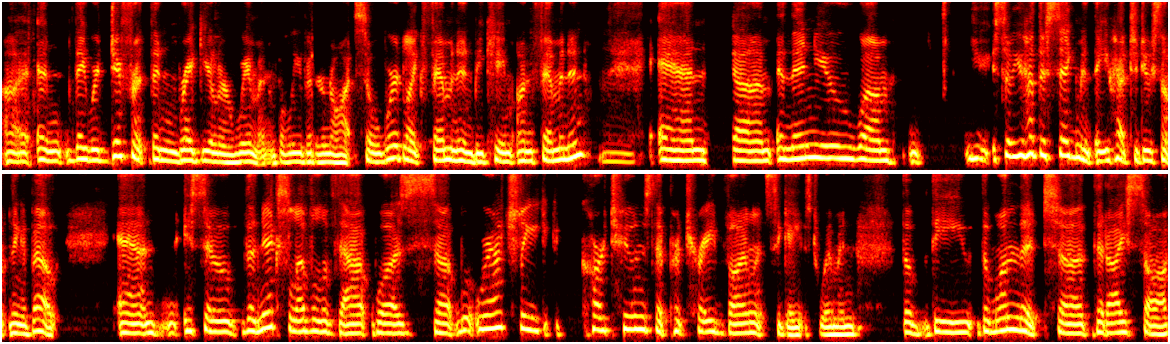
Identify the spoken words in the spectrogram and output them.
uh, and they were different than regular women, believe it or not. So a word like feminine became unfeminine, and um, and then you um, you so you had this segment that you had to do something about. And so the next level of that was uh, were actually cartoons that portrayed violence against women. The the the one that uh, that I saw,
